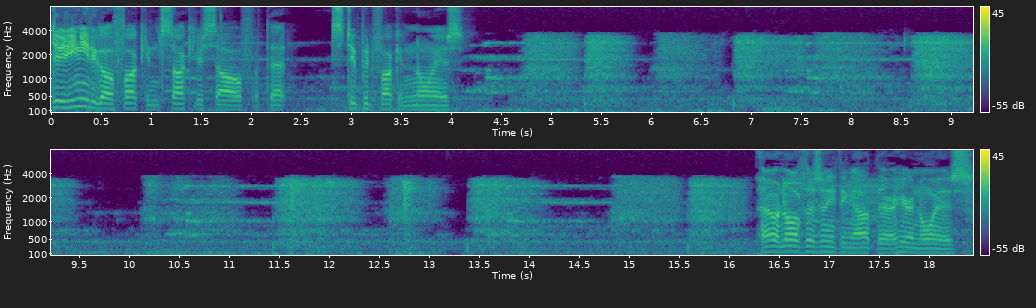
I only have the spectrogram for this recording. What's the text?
Dude, you need to go fucking suck yourself with that stupid fucking noise. I don't know if there's anything out there. I hear a noise.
